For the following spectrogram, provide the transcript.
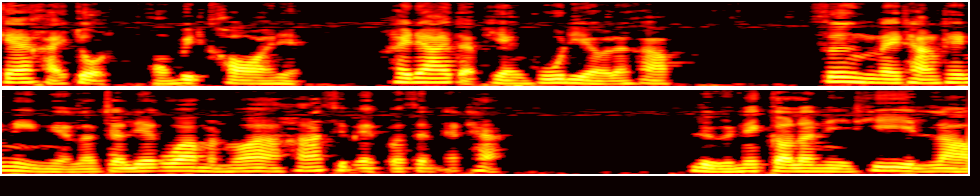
แก้ไขโจทย์ของบิตคอยเนี่ยให้ได้แต่เพียงผู้เดียวนะครับ ซึ่งในทางเทคนิคเนี่ยเราจะเรียกว่ามันว่า 51% attack หรือในกรณีที่เรา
